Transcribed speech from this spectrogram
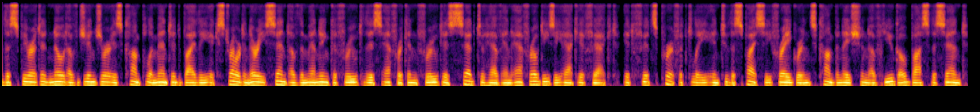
The spirited note of ginger is complemented by the extraordinary scent of the maninka fruit. This African fruit is said to have an aphrodisiac effect. It fits perfectly into the spicy fragrance combination of Hugo Boss the scent.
